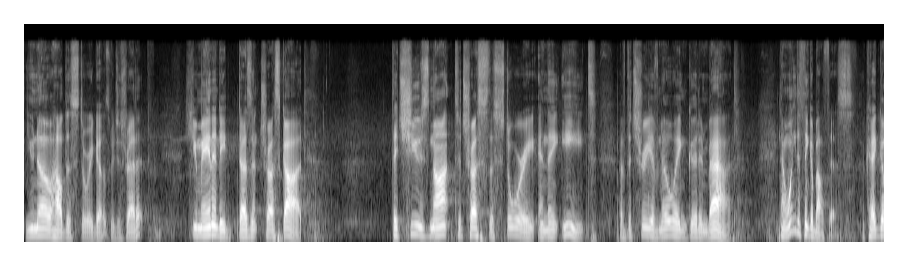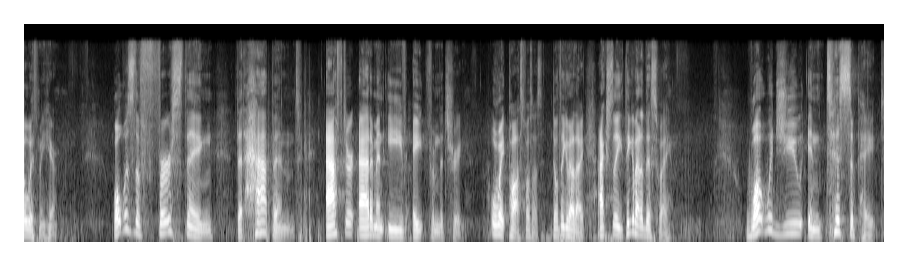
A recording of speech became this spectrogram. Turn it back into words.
you know how this story goes. We just read it humanity doesn't trust God. They choose not to trust the story and they eat of the tree of knowing good and bad. Now, I want you to think about this, okay? Go with me here. What was the first thing that happened after Adam and Eve ate from the tree? Or wait, pause, pause, pause. Don't think about that. Actually, think about it this way. What would you anticipate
